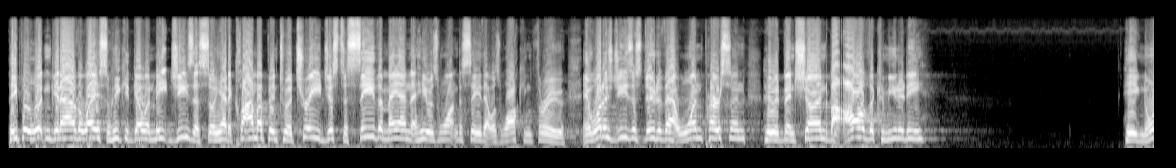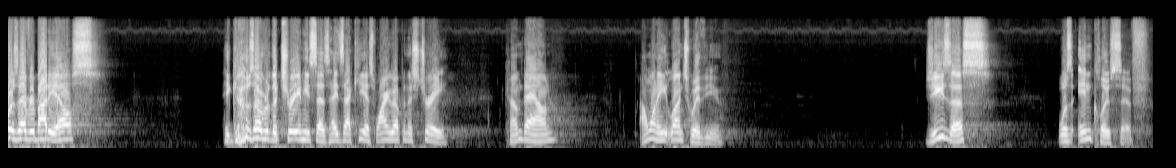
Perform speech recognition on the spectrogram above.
People wouldn't get out of the way so he could go and meet Jesus. So he had to climb up into a tree just to see the man that he was wanting to see that was walking through. And what does Jesus do to that one person who had been shunned by all of the community? He ignores everybody else. He goes over the tree and he says, Hey, Zacchaeus, why are you up in this tree? Come down. I want to eat lunch with you. Jesus was inclusive,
